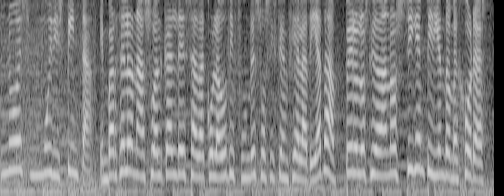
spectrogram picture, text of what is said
no es muy distinta. En Barcelona, su alcaldesa Ada Colau difunde su asistencia a la diada, pero los ciudadanos siguen pidiendo mejoras.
